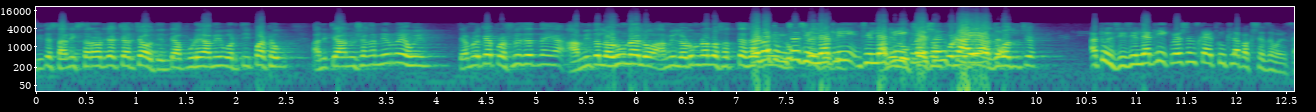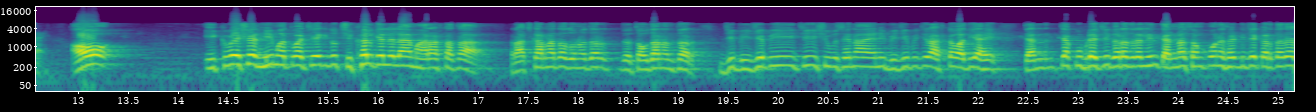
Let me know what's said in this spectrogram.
तिथे स्थानिक स्तरावर ज्या चर्चा होतील त्या पुढे आम्ही वरती पाठवू आणि त्या अनुषंगाने निर्णय होईल. त्यामुळे काही प्रश्नच येत नाही आम्ही तर लढून राहिलो आम्ही लढून राहिलो सत्यासाठी तुमच्या. जिल्ह्यातली- जिल्ह्यातली संपवण्यासाठी काय? आजूबाजूचे अतुलजी जिल्ह्यातली इक्वेशन्स काय? कुठल्या पक्षाजवळचा आहे अहो इक्वेशन ही महत्वाची आहे की जो चिखल केलेला आहे महाराष्ट्राचा राजकारणाचा दोन हजार चौदा नंतर जी बीजेपीची शिवसेना आहे आणि बीजेपीची राष्ट्रवादी आहे त्यांच्या कुबड्याची गरज राहिली आणि त्यांना संपवण्यासाठी जे करतात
